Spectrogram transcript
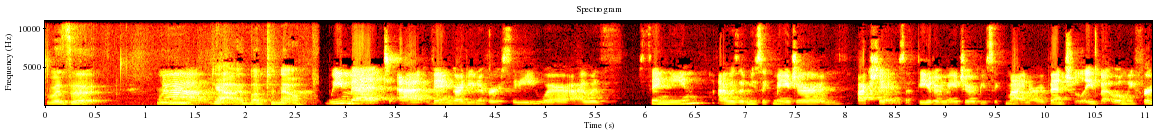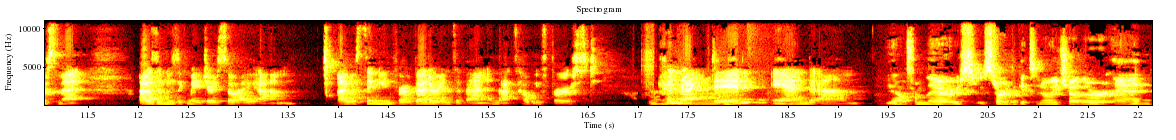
Was it? Yeah. You, yeah, I'd love to know. We met at Vanguard University, where I was singing. I was a music major, and actually, I was a theater major, music minor eventually. But when we first met, I was a music major, so I um, I was singing for a veterans event, and that's how we first connected. And um, you know, from there, we started to get to know each other, and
